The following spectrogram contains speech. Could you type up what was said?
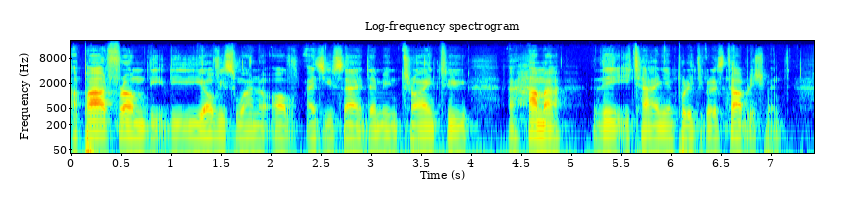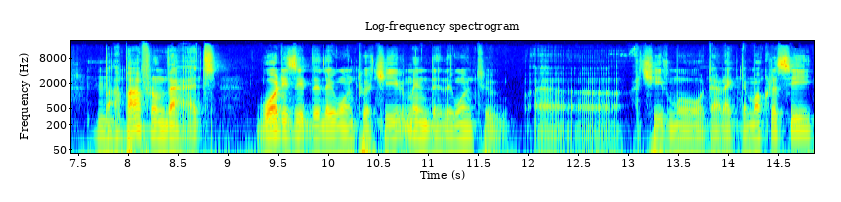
apart from the, the, the obvious one of, as you said, I mean, trying to uh, hammer the Italian political establishment. Mm. But apart from that, what is it that they want to achieve? I mean, they, they want to uh, achieve more direct democracy,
